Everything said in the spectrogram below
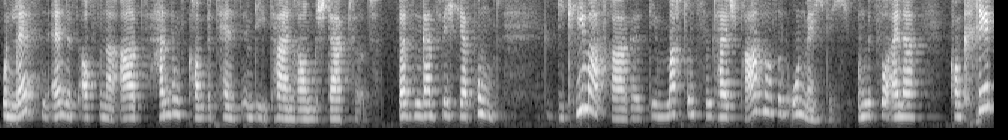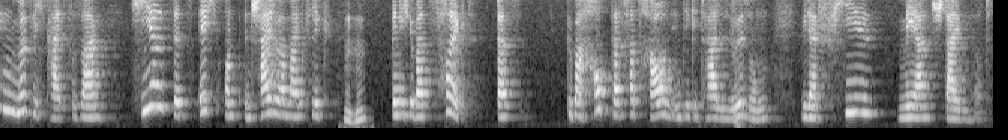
und letzten Endes auch so eine Art Handlungskompetenz im digitalen Raum gestärkt wird. Das ist ein ganz wichtiger Punkt. Die Klimafrage, die macht uns zum Teil sprachlos und ohnmächtig. Und mit so einer konkreten Möglichkeit zu sagen, hier sitze ich und entscheide über meinen Klick, mhm. bin ich überzeugt, dass überhaupt das Vertrauen in digitale Lösungen wieder viel mehr steigen wird.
